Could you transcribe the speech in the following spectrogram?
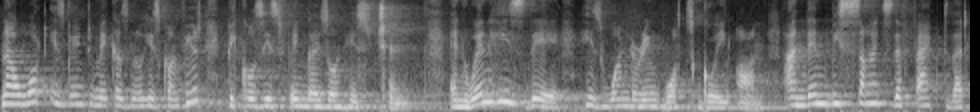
Now, what is going to make us know he's confused? Because his finger is on his chin. And when he's there, he's wondering what's going on. And then, besides the fact that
